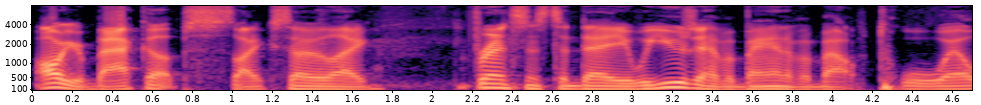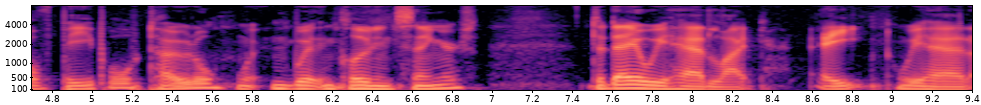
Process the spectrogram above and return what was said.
all your backups. Like so, like for instance, today we usually have a band of about 12 people total, including singers. Today we had like eight. We had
